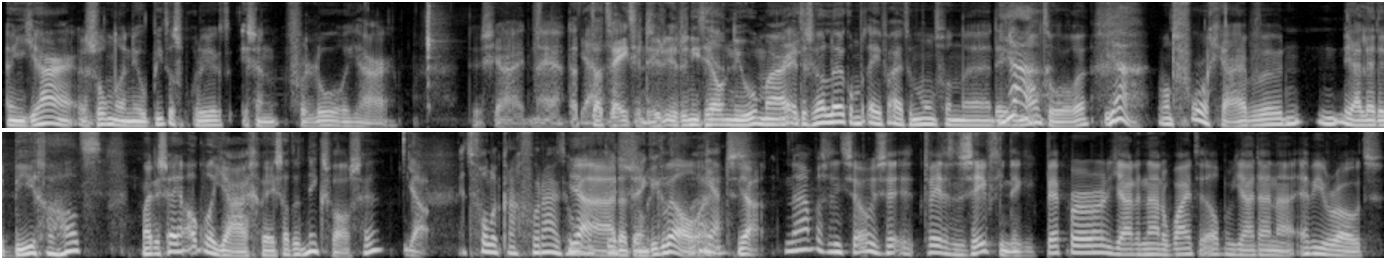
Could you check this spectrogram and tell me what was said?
een jaar zonder een nieuw Beatles product is een verloren jaar. Dus ja, nou ja, dat, Ja. dat weten we natuurlijk niet heel nieuw. Maar Nee. het is wel leuk om het even uit de mond van eh, deze Ja. man te horen. Ja. Want vorig jaar hebben we mm, ja, Let It Be gehad. Maar er zijn ook wel jaren geweest dat het niks was. Hè? Ja. Het volle kracht vooruit. hoor Ja, dus. dat denk ik wel. vooruit. Ja. Nou, was het niet zo? Ze- 2017 denk ik Pepper. Het jaar daarna de White Album. Het jaar daarna Abbey Road.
